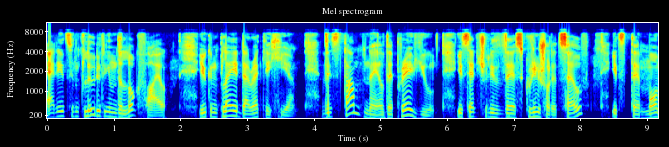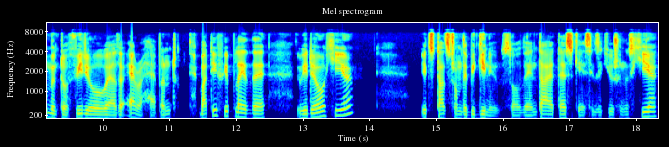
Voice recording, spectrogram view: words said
and it's included in the log file. You can play it directly here. This thumbnail, the preview, is actually the screenshot itself. It's the moment of video where the error happened. But if we play the video here, it starts from the beginning. So the entire test case execution is here.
